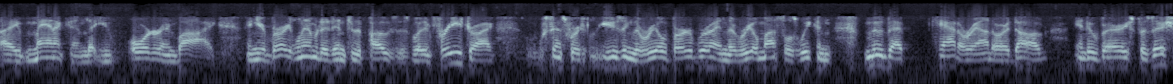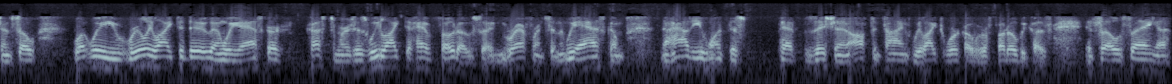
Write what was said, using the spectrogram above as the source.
a mannequin that you order and buy, and you're very limited into the poses. But in freeze dry, since we're using the real vertebra and the real muscles, we can move that cat around or a dog into various positions. So what we really like to do, and we ask our customers, is we like to have photos and reference, and we ask them, now how do you want this pet position? And oftentimes we like to work over a photo because it's the old saying, a,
